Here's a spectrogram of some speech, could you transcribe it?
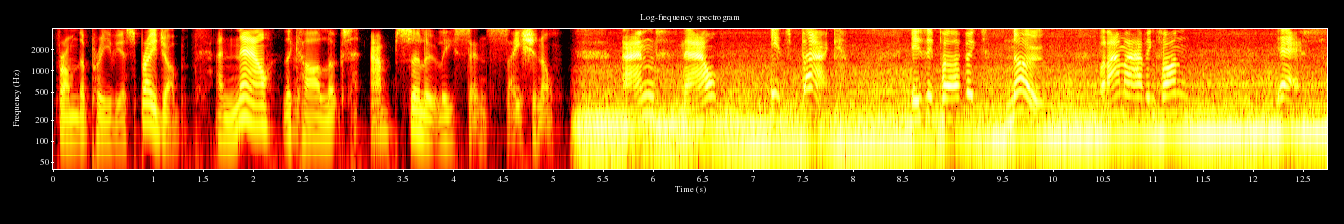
from the previous spray job. And now the car looks absolutely sensational. And now it's back. Is it perfect? No. But am I having fun? Yes.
